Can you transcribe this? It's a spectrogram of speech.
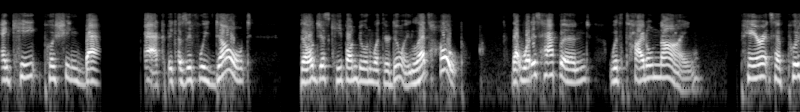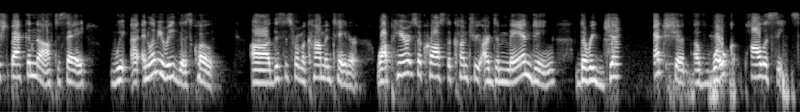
and keep pushing back, back because if we don't, they'll just keep on doing what they're doing. Let's hope that what has happened with Title IX, parents have pushed back enough to say, we, and let me read this quote. Uh, this is from a commentator. While parents across the country are demanding the rejection of woke policies,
